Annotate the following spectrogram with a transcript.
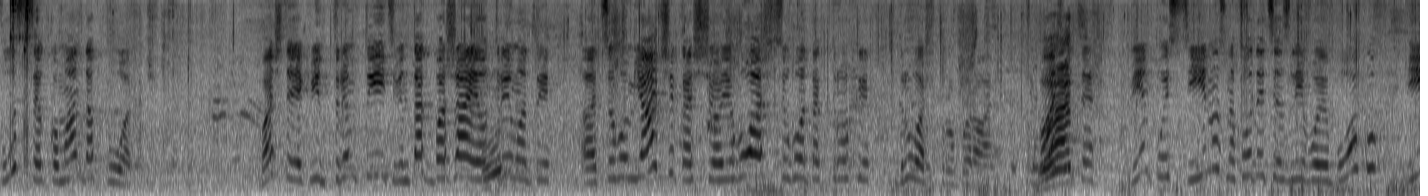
Фус це команда поруч. Бачите, як він тремтить, він так бажає отримати е, цього м'ячика, що його аж всього так трохи дрож пробирає. І бачите, він постійно знаходиться з лівої боку і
